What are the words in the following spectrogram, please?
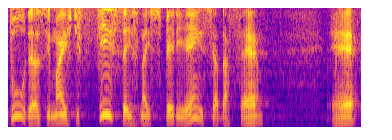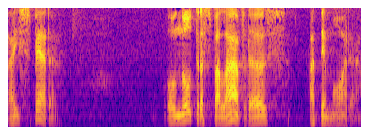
duras e mais difíceis na experiência da fé é a espera. Ou, noutras palavras, a demora.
